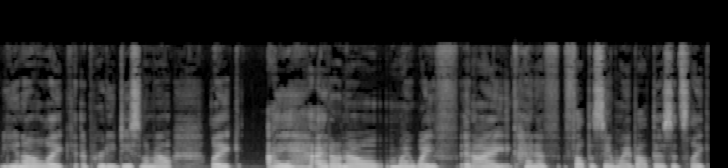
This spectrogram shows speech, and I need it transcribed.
you know, like a pretty decent amount, like I I don't know, my wife and I kind of felt the same way about this. It's like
